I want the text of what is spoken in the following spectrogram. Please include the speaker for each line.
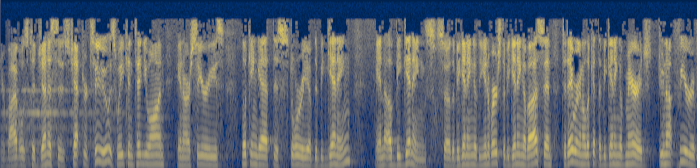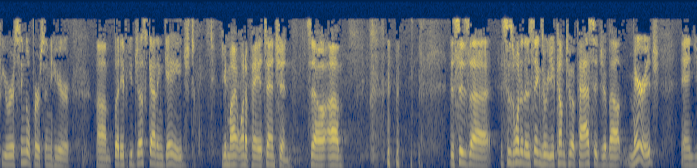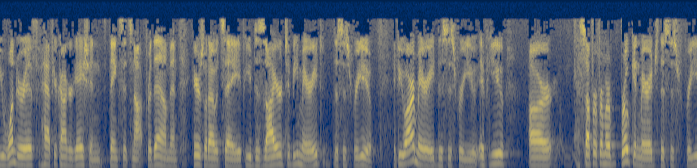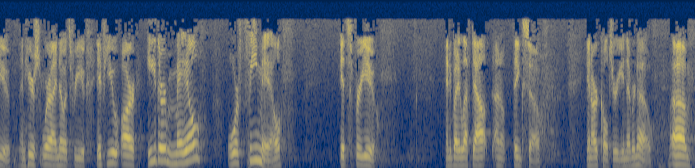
Speaker 1: your Bibles to Genesis chapter 2 as we continue on in our series looking at this story of the beginning and of beginnings. So, the beginning of the universe, the beginning of us, and today we're going to look at the beginning of marriage. Do not fear if you're a single person here, um, but if you just got engaged, you might want to pay attention. So, um, this is uh, this is one of those things where you come to a passage about marriage and you wonder if half your congregation thinks it's not for them. And here's what I would say if you desire to be married, this is for you. If you are married, this is for you. If you are suffer from a broken marriage, this is for you. And here's where I know it's for you. If you are either male or female, it's for you. Anybody left out? I don't think so. In our culture, you never know. Um,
